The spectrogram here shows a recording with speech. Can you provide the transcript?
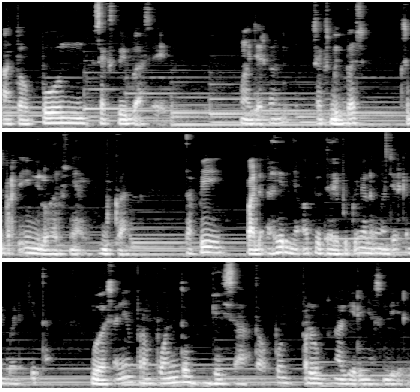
ataupun seks bebas ya mengajarkan seks bebas seperti ini loh harusnya bukan. Tapi pada akhirnya output dari buku ini adalah mengajarkan kepada kita bahwasanya perempuan itu bisa ataupun perlu mengenal dirinya sendiri.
